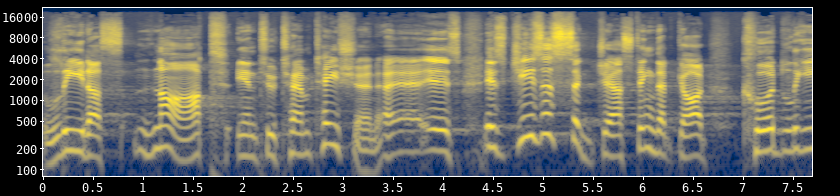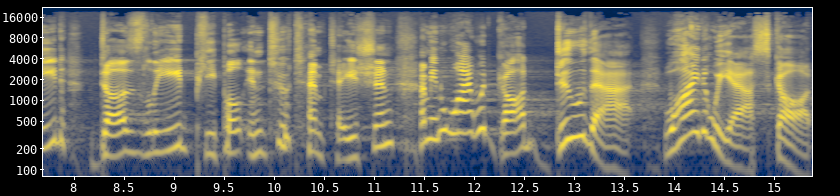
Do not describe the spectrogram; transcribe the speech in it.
lead us not into temptation? Is, is Jesus suggesting that God could lead, does lead people into temptation? I mean, why would God do that? Why do we ask God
